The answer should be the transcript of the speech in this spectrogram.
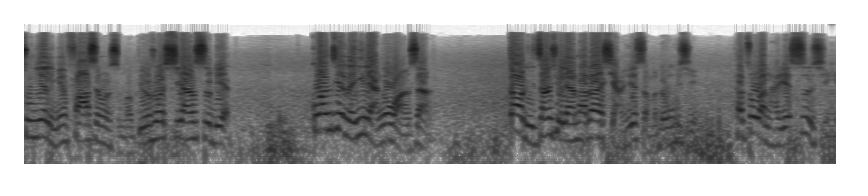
中间里面发生了什么。比如说西安事变，关键的一两个晚上，到底张学良他都在想一些什么东西？他做了哪些事情？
